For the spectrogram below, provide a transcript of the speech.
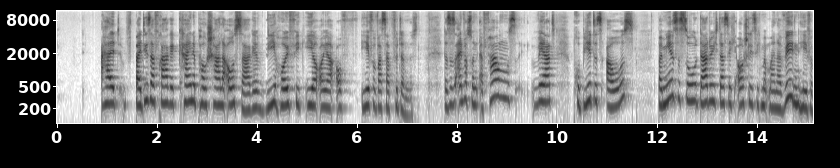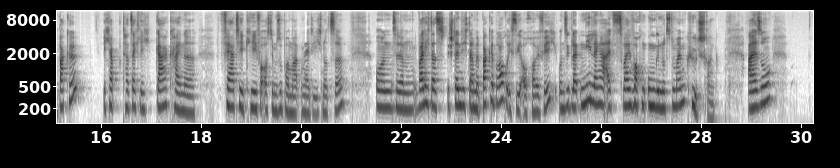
halt bei dieser Frage keine pauschale Aussage, wie häufig ihr euer auf Hefewasser füttern müsst. Das ist einfach so ein Erfahrungswert. Probiert es aus. Bei mir ist es so, dadurch, dass ich ausschließlich mit meiner wilden Hefe backe, ich habe tatsächlich gar keine Fertighefe aus dem Supermarkt mehr, die ich nutze. Und ähm, weil ich das ständig damit backe, brauche ich sie auch häufig und sie bleibt nie länger als zwei Wochen ungenutzt in meinem Kühlschrank. Also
